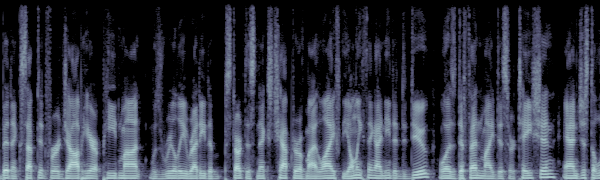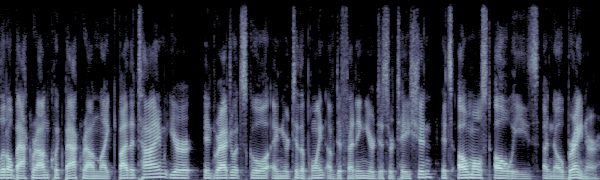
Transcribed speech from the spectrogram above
been accepted for a job here at Piedmont, was really ready to start this next chapter of my life. The only thing I needed to do was defend my dissertation. And just a little background, quick background like by the time you're in graduate school and you're to the point of defending your dissertation, it's almost always a no brainer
